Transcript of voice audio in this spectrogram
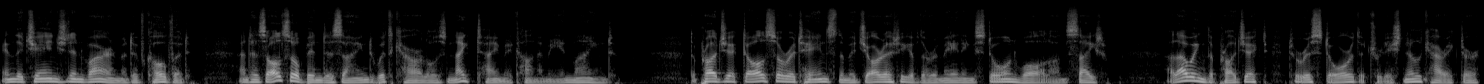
in the changed environment of COVID and has also been designed with Carlow's nighttime economy in mind. The project also retains the majority of the remaining stone wall on site, allowing the project to restore the traditional character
